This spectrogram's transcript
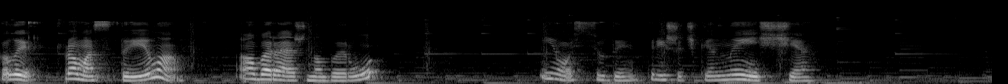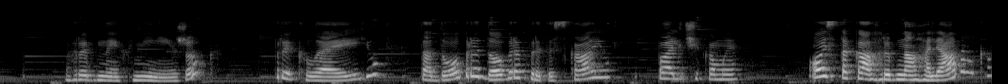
Коли промастила, обережно беру і ось сюди трішечки нижче грибних ніжок приклею та добре-добре притискаю пальчиками. Ось така грибна галявинка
